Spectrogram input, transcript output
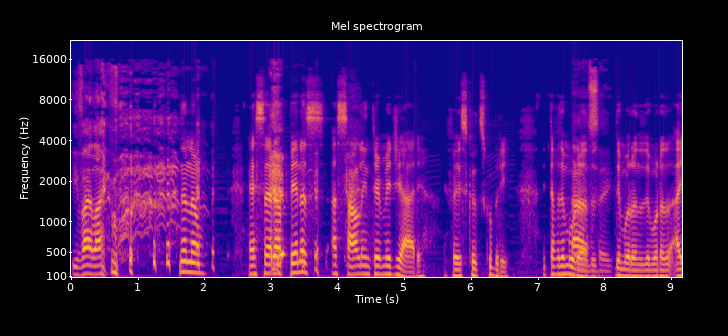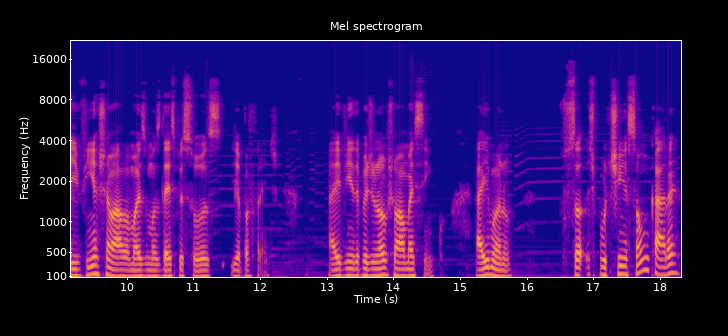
E vai lá e. não, não. Essa era apenas a sala intermediária. Foi isso que eu descobri. E tava demorando, ah, demorando, demorando. Aí vinha, chamava mais umas 10 pessoas ia pra frente. Aí vinha depois de novo, chamava mais 5. Aí, mano, só, tipo, tinha só um cara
